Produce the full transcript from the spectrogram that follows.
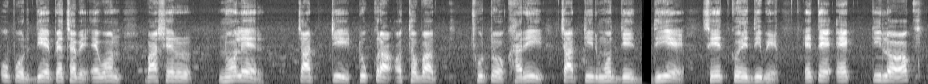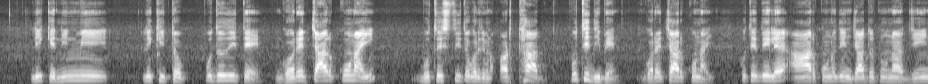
উপর দিয়ে পেঁচাবে এবং বাঁশের নলের চারটি টুকরা অথবা ছোট খাড়ি চারটির মধ্যে দিয়ে সেদ করে দিবে। এতে এক কিলক লিখে নিম্নলিখিত পদ্ধতিতে ঘরের চার কোনায় প্রতিষ্ঠিত করে দেবেন, অর্থাৎ পুঁথি দিবেন ঘরের চার কোনায়। পুঁথি দিলে আর কোনো দিন জাদু টুনা জিন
